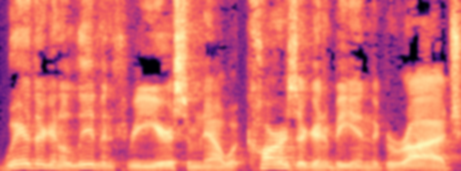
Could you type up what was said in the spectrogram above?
where they're going to live in three years from now, what cars are going to be in the garage,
